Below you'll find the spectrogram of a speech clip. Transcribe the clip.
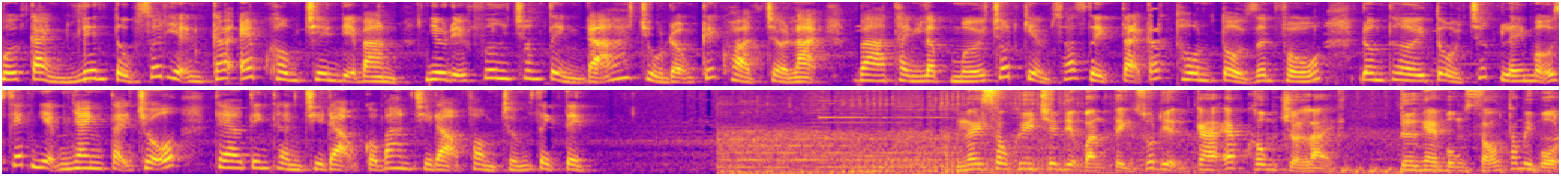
bối cảnh liên tục xuất hiện các F0 trên địa bàn, nhiều địa phương trong tỉnh đã chủ động kích hoạt trở lại và thành lập mới chốt kiểm soát dịch tại các thôn tổ dân phố, đồng thời tổ chức lấy mẫu xét nghiệm nhanh tại chỗ theo tinh thần chỉ đạo của Ban chỉ đạo phòng chống dịch tỉnh. Ngay sau khi trên địa bàn tỉnh xuất hiện ca F0 trở lại, từ ngày 6 tháng 11,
